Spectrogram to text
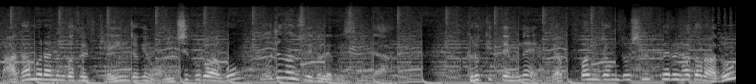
마감을 하는 것을 개인적인 원칙으로 하고 꾸준한 수익을 내고 있습니다. 그렇기 때문에 몇 번 정도 실패를 하더라도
